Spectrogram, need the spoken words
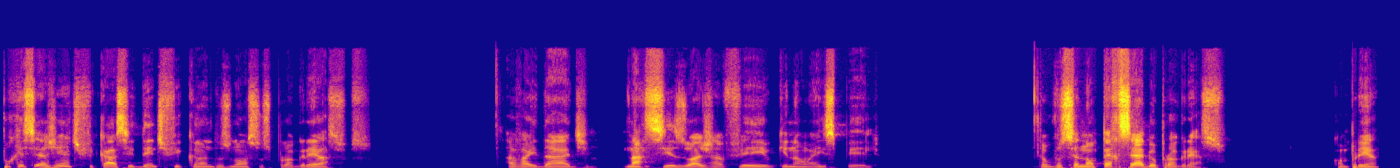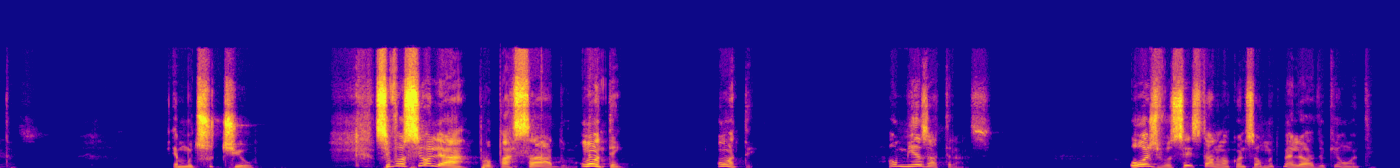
Porque se a gente ficasse identificando os nossos progressos, a vaidade, Narciso haja feio que não é espelho. Então você não percebe o progresso. Compreenda? É muito sutil. Se você olhar para o passado, ontem, ontem, há um mês atrás. Hoje você está numa condição muito melhor do que ontem.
